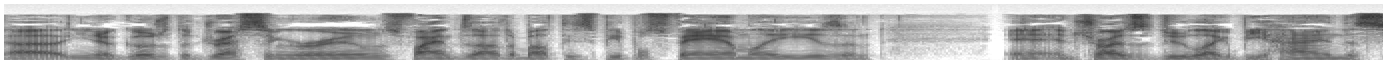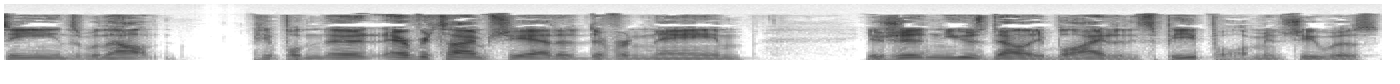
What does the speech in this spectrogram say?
uh, you know goes to the dressing rooms, finds out about these people's families, and and tries to do like behind the scenes without people. Every time she had a different name, she didn't use Nellie Bly to these people. I mean, she was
